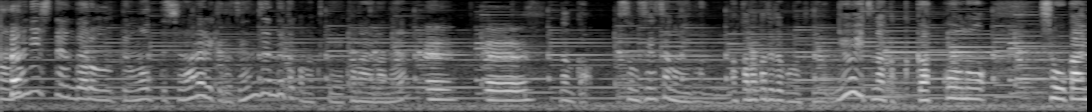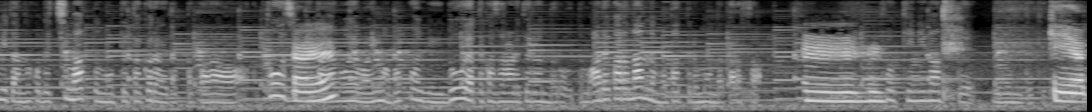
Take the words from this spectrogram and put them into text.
も何してんだろうって思って調べるけど全然出てこなくて、この間ね。うんうん。なんか、その先生の絵がなかなか出てこなくて、唯一なんか学校の紹介みたいなとこでちまっと載ってたくらいだったから、当時見たあの絵は今どこにどうやって飾られてるんだろうって、もうあれから何年も経ってるもんだからさ、うん。うんそう気になっているんだ気けになっ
